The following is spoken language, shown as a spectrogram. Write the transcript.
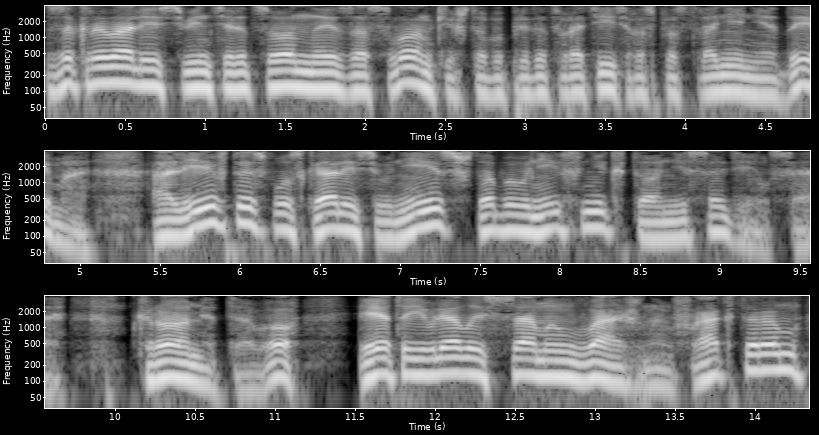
закрывались вентиляционные заслонки, чтобы предотвратить распространение дыма, а лифты спускались вниз, чтобы в них никто не садился. Кроме того, и это являлось самым важным фактором,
